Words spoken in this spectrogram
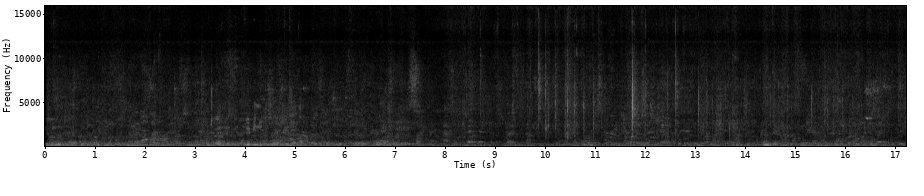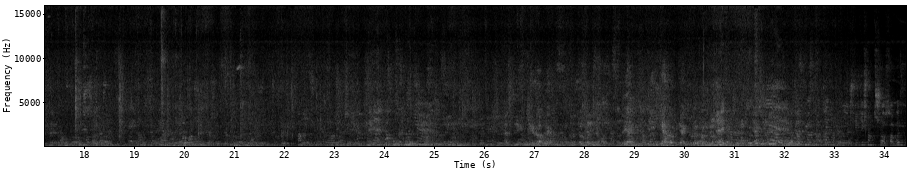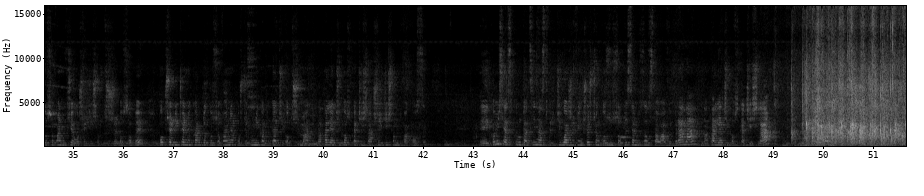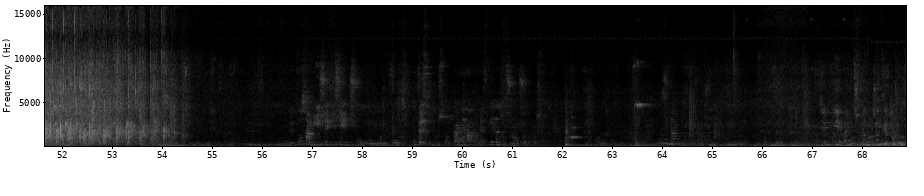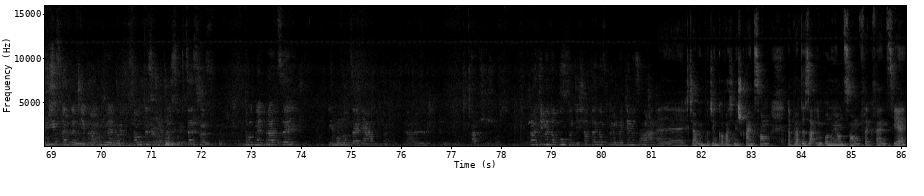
Poczekaj, dwie, dwie minuty zaraz wyjdę, no. Dzięki, Radek. 63 osoby, w głosowaniu wzięło 63 osoby. Po przeliczeniu kart do głosowania poszczególni kandydaci otrzymali Natalia Cichowska-Cieśla 62 głosy. Y, Komisja skrutacyjna stwierdziła, że większością głosów sołtysem została wybrana Natalia Cichowska-Cieśla. Dziękuję Pani Przewodniczącej Komisji. Serdecznie gratuluję Pani Sołtys. Życzę sukcesów, trudnej pracy i powodzenia e, na przyszłość. Przechodzimy do punktu dziesiątego, w którym będziemy zgłaszać... E, Chciałabym podziękować mieszkańcom naprawdę za imponującą frekwencję.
